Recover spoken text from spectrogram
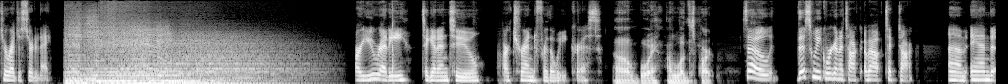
to register today. Are you ready to get into our trend for the week, Chris? Oh boy, I love this part. So this week we're going to talk about TikTok. Um, and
